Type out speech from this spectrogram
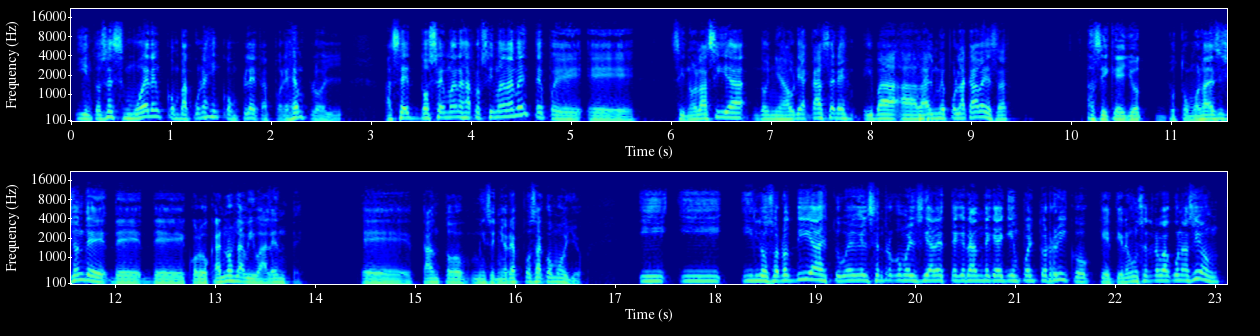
Y entonces mueren con vacunas incompletas. Por ejemplo, el, hace dos semanas aproximadamente, pues eh, si no lo hacía, doña Aurea Cáceres iba a darme por la cabeza. Así que yo, tomo la decisión de, de- de colocarnos la bivalente, eh, tanto mi señora esposa como yo. Y, y, y los otros días estuve en el centro comercial este grande que hay aquí en Puerto Rico, que tiene un centro de vacunación,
